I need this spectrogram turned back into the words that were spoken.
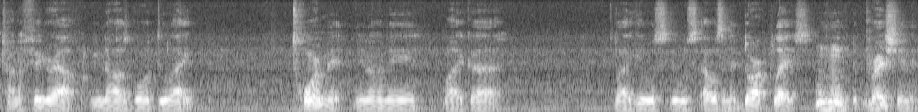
trying to figure out. You know, I was going through like torment. You know what I mean? Like, uh, like it was, it was. I was in a dark place, know, Mhm. depression, and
